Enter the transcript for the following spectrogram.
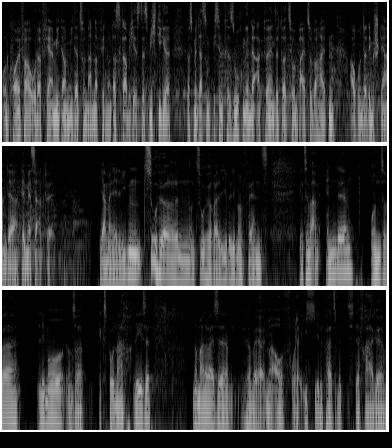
und Käufer oder Vermieter und Mieter zueinander finden. Und das, glaube ich, ist das Wichtige, dass wir das so ein bisschen versuchen, in der aktuellen Situation beizubehalten, auch unter dem Stern der, der Messe aktuell. Ja, meine lieben Zuhörerinnen und Zuhörer, liebe Limo-Fans, jetzt sind wir am Ende unserer Limo, unserer Expo-Nachlese. Normalerweise hören wir ja immer auf, oder ich jedenfalls, mit der Frage,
